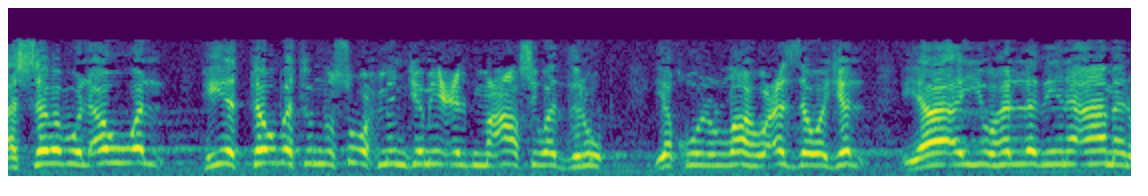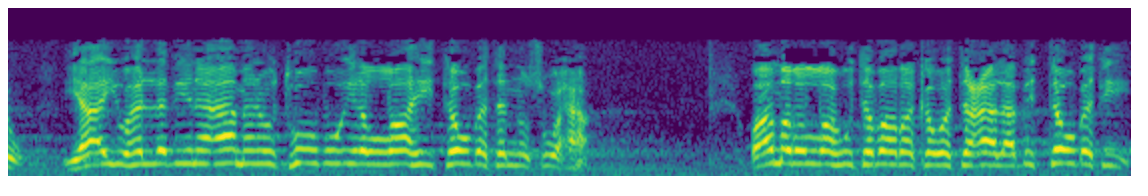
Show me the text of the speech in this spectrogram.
السبب الأول هي التوبة النصوح من جميع المعاصي والذنوب. يقول الله عز وجل يا أيها الذين آمنوا يا أيها الذين آمنوا توبوا إلى الله توبة نصوحا. وأمر الله تبارك وتعالى بالتوبة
